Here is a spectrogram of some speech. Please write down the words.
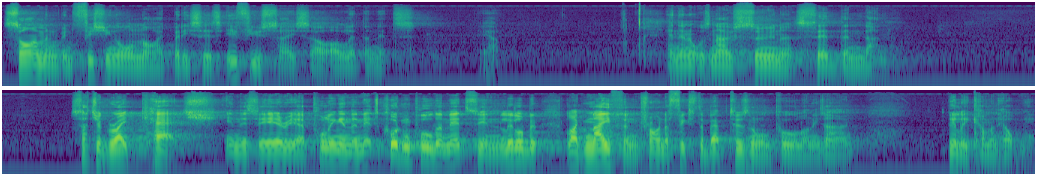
Simon been fishing all night, but he says, If you say so, I'll let the nets out. And then it was no sooner said than done. Such a great catch in this area, pulling in the nets, couldn't pull the nets in. A little bit like Nathan trying to fix the baptismal pool on his own. Billy, come and help me.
